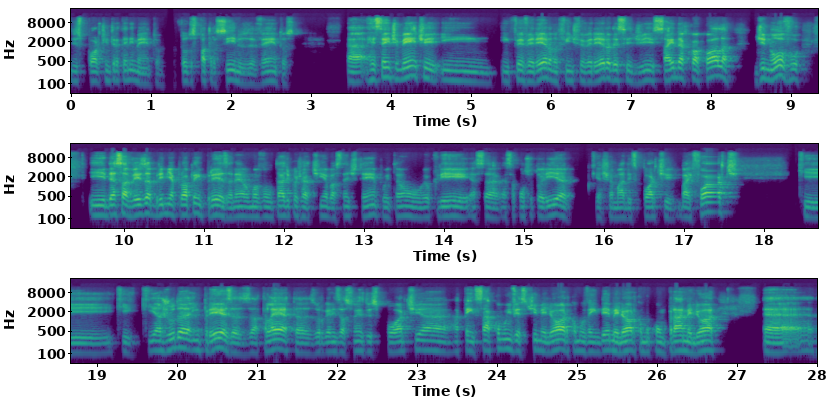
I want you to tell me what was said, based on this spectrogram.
de esporte e entretenimento, todos os patrocínios, eventos. Uh, recentemente, em, em fevereiro, no fim de fevereiro, eu decidi sair da Coca-Cola de novo e dessa vez abrir minha própria empresa, né? Uma vontade que eu já tinha há bastante tempo. Então, eu criei essa, essa consultoria que é chamada Sport by Forte, que, que, que, ajuda empresas, atletas, organizações do esporte a, a pensar como investir melhor, como vender melhor, como comprar melhor, é,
